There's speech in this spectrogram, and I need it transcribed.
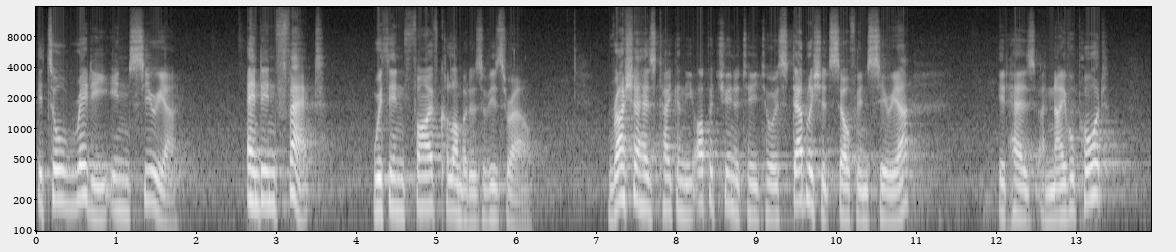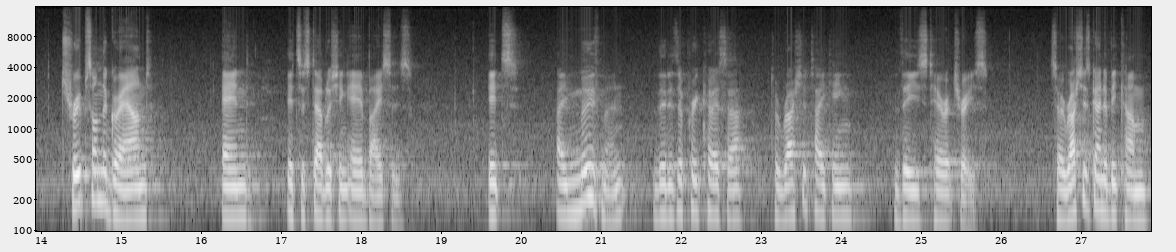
It's already in Syria, and in fact, within five kilometres of Israel. Russia has taken the opportunity to establish itself in Syria. It has a naval port, troops on the ground, and it's establishing air bases. It's a movement that is a precursor to Russia taking these territories. So Russia is going to become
